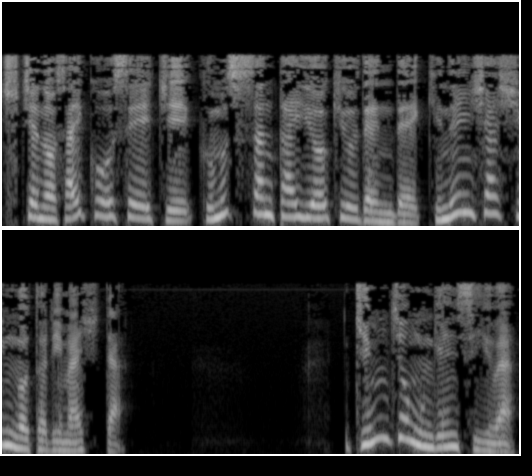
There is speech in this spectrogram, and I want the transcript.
チチェの最高聖地、クムスサン太陽宮殿で記念写真を撮りました。金正恩元帥は、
